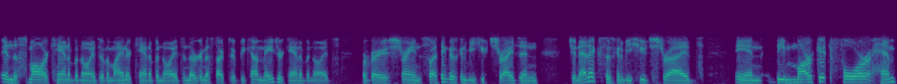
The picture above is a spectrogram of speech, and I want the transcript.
in the smaller cannabinoids or the minor cannabinoids, and they're going to start to become major cannabinoids for various strains. So I think there's going to be huge strides in genetics. There's going to be huge strides in the market for hemp,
